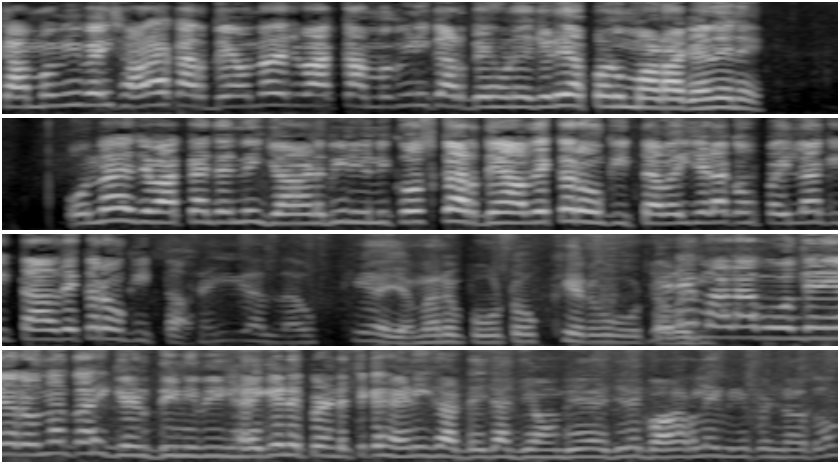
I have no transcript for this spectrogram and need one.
ਕੰਮ ਵੀ ਬਾਈ ਸਾਰਾ ਕਰਦੇ ਆ ਉਹਨਾਂ ਦੇ ਜਵਾਕ ਕੰਮ ਵੀ ਨਹੀਂ ਕਰਦੇ ਹੋਣੇ ਜਿਹੜੇ ਆਪਾਂ ਨੂੰ ਮਾੜਾ ਕਹਿੰਦੇ ਨੇ। ਉਹਨਾਂ ਦੇ ਜਵਾਕਾਂ 'ਚ ਇੰਨੀ ਜਾਣ ਵੀ ਨਹੀਂ ਉਨੀ ਕੁਛ ਕਰਦੇ ਆ ਆਪਦੇ ਘਰੋਂ ਕੀਤਾ ਬਾਈ ਜਿਹੜਾ ਕੁਝ ਪਹਿਲਾਂ ਕੀਤਾ ਆਪਦੇ ਘਰੋਂ ਕੀਤਾ। ਸਹੀ ਗੱਲ ਆ ਓਕੇ ਆ ਜਾ ਮੈਂ ਰਿਪੋਰਟ ਓਕੇ ਰਿਪੋਰਟ ਆ ਜਿਹੜੇ ਮਾੜਾ ਬੋਲਦੇ ਨੇ ਯਾਰ ਉਹਨਾਂ ਤਾਂ ਅਸੀਂ ਗਿਣਦੀ ਨਹੀਂ ਵੀ ਹੈਗੇ ਨੇ ਪਿੰਡ 'ਚ ਕਿ ਹੈ ਨਹੀਂ ਸਾਡੇ ਜਾਂ ਜਿਉਂਦੇ ਆ ਜਿਹੜੇ ਬਾਹਰਲੇ ਵੀ ਨੇ ਪਿੰਡਾਂ ਤੋਂ।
